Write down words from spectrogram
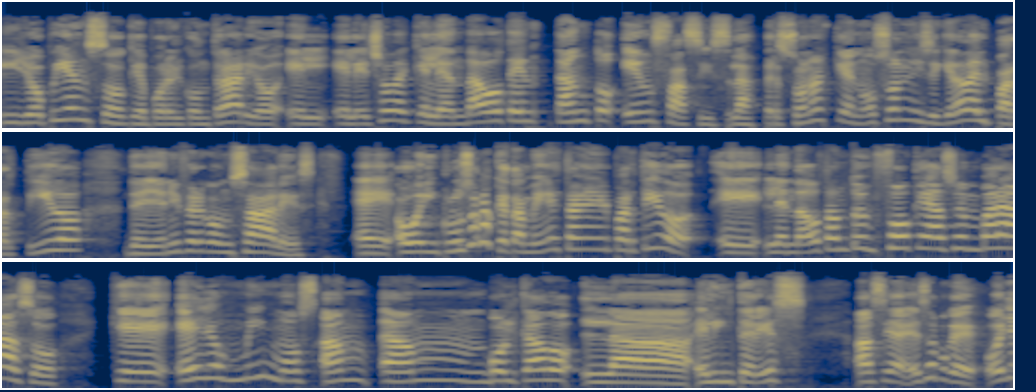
y yo pienso que por el contrario, el, el hecho de que le han dado ten- tanto énfasis las personas que no son ni siquiera del partido de Jennifer González, eh, o incluso los que también están en el partido, eh, le han dado tanto enfoque a su embarazo que ellos mismos han, han volcado la, el interés hacia eso, porque, oye,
